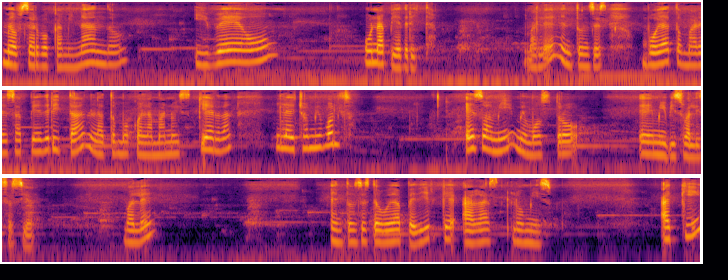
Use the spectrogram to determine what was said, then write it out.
me observo caminando y veo una piedrita. ¿Vale? Entonces voy a tomar esa piedrita, la tomo con la mano izquierda y la echo a mi bolsa. Eso a mí me mostró eh, mi visualización. ¿Vale? Entonces te voy a pedir que hagas lo mismo. Aquí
